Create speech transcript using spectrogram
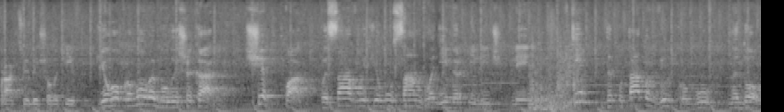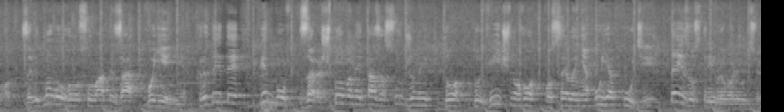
фракцію більшовиків. Його промови були шикарні. Ще пак писав їх йому сам Владимир Ілліч Ленін. Втім, депутатом він пробув недовго. За відмову голосувати за воєнні кредити він був заарештований та засуджений до довічного поселення у Якутії, де й зустрів революцію.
